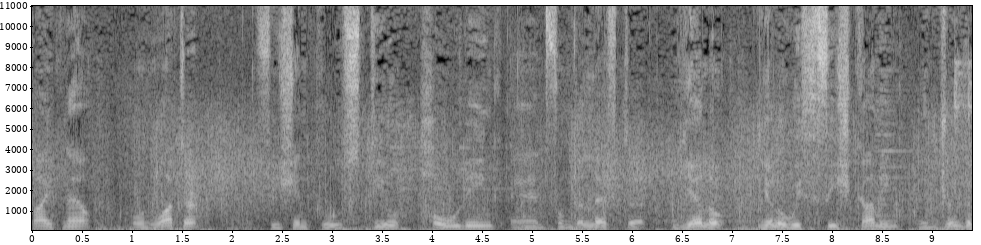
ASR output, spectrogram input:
fight now on water. Fish and Cool still holding, and from the left, uh, Yellow. Yellow with Fish coming and join the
